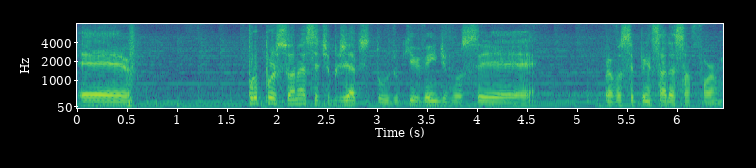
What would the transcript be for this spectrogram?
é, proporciona esse tipo de atitude. O que vem de você para você pensar dessa forma?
